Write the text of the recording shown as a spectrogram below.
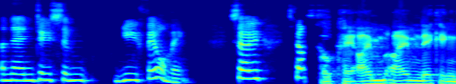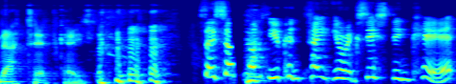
and then do some new filming. So, okay, I'm I'm nicking that tip, Kate. so sometimes you can take your existing kit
